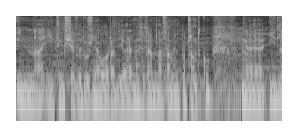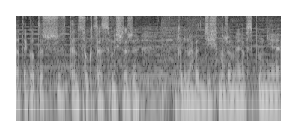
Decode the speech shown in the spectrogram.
inna i tym się wyróżniało radio RMFFM na samym początku. E, i dlatego też ten sukces myślę, że który nawet dziś możemy wspólnie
